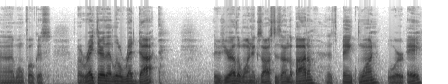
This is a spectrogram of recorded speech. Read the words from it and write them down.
Uh, I won't focus. But right there, that little red dot, there's your other one. Exhaust is on the bottom. That's bank one or A.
